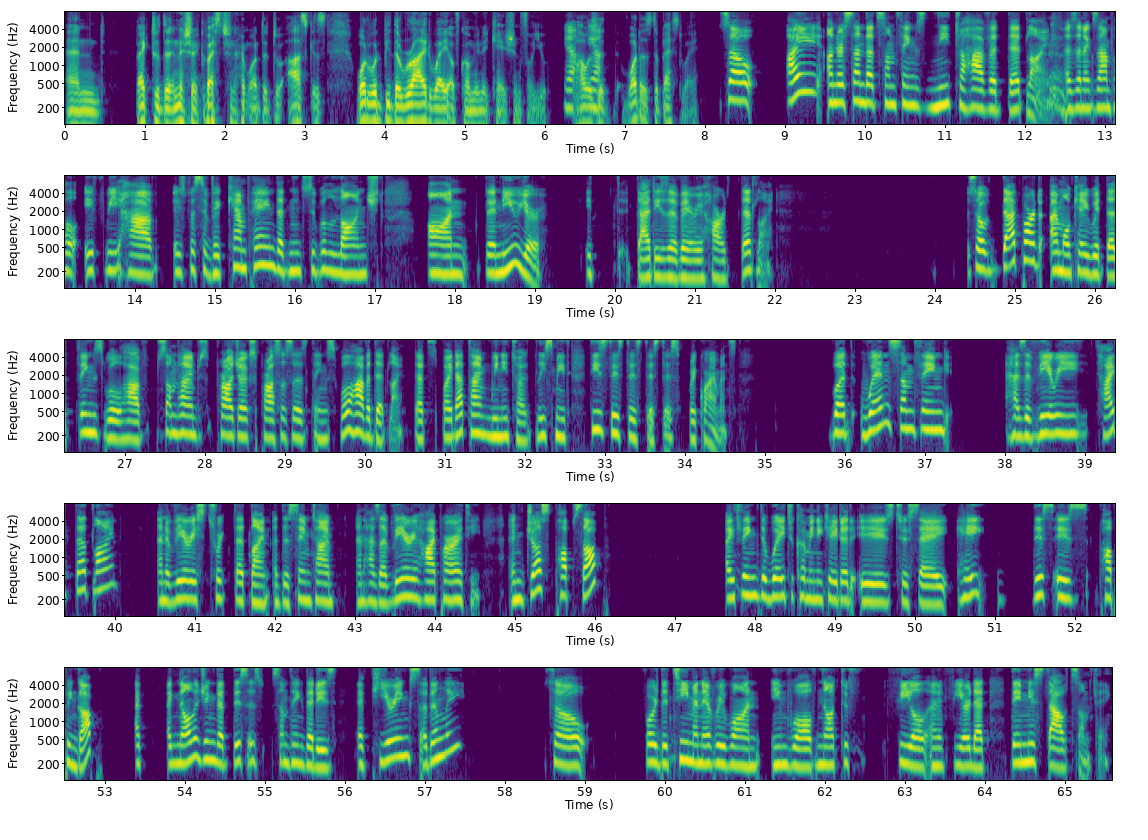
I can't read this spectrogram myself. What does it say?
And back to the initial question I wanted to ask is what would be the right way of communication for you? Yeah, How is yeah. it? What is the best way? So I understand that some things need to have a deadline. As an example, if we have a specific campaign that needs to be launched on the new year, it that is a very hard deadline. So that part I'm okay with that things will have sometimes projects, processes, things will have a deadline. That's by that time we need to at least meet these, this, this, this, this requirements. But when something has a very tight deadline and a very strict deadline at the same time and has a very high priority and just pops up, I think the way to communicate it is to say, hey, this is popping up, ac- acknowledging that this is something that is appearing suddenly. So, for the team and everyone involved, not to f- feel and fear that they missed out something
